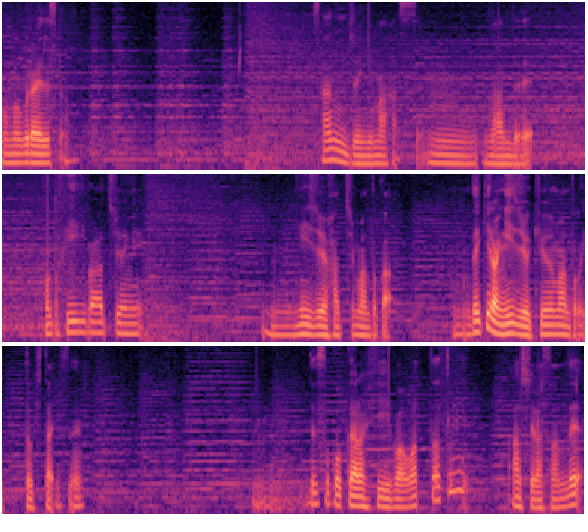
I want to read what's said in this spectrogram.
どのぐらいですか？?32 万8000。うん、なんで、ほんとフィーバー中に、うん、28万とかできれば29万とか言っときたいですね。うん、で、そこからフィーバー終わった後に、アシュラさんで、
